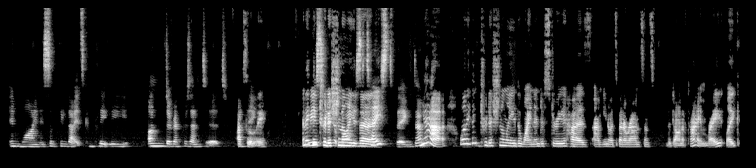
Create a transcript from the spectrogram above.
in wine is something that is completely underrepresented. Absolutely. And I we think traditionally the taste thing, yeah. We? Well, I think traditionally the wine industry has, um, you know, it's been around since the dawn of time, right? Like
